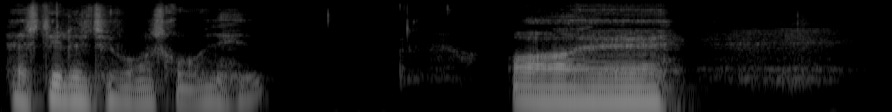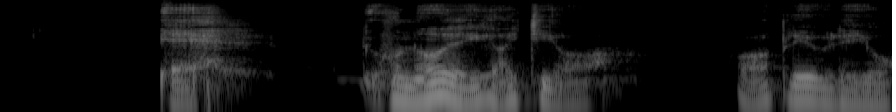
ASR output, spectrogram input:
havde stillet til vores rådighed. Og øh, ja, hun nåede ikke rigtig at, at opleve det jo.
